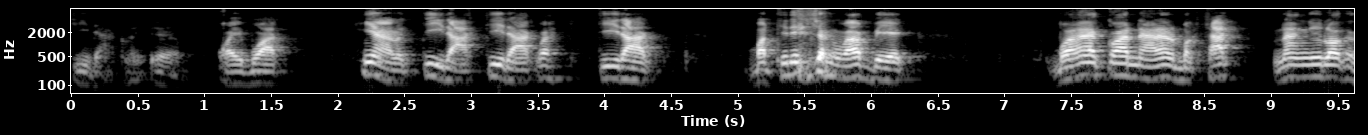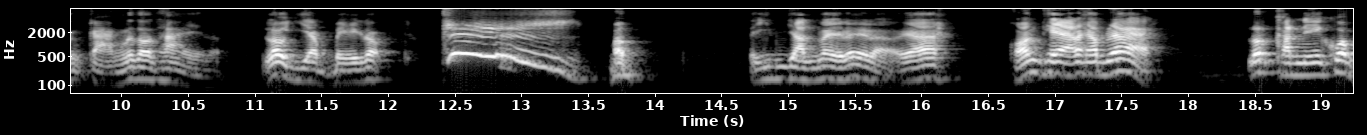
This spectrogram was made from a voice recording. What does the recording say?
จีดากเขาเลยเออข่อยบวกเฮียเลยจีดากจีดากวะจีดากบัดที่นี้จังหวะเบรกบอกก้อนหนานั้นบักซักนั่งอยู่ล้อกลางๆ แล้วตอนท้ายแล้วเราเหยียบเบรกแล้วปั๊บตีนยันไว้เลยล่ะนะของแท้นะครับนะรถคันนี้ควบ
